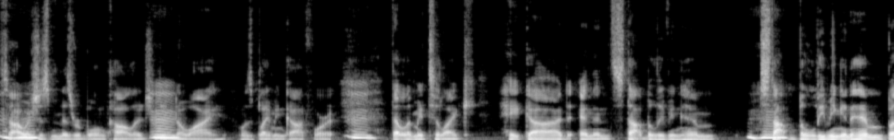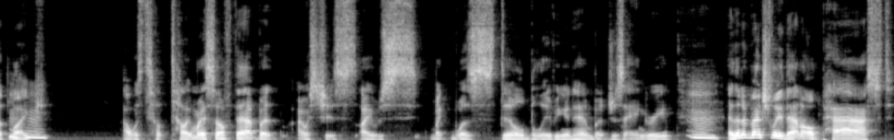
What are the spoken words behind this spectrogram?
So I was mm-hmm. just miserable in college. Didn't mm. know why. I was blaming God for it. Mm. That led me to like hate God and then stop believing Him. Mm-hmm. Stop believing in Him, but like. I was t- telling myself that, but I was just, I was like, was still believing in him, but just angry. Mm. And then eventually that all passed.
